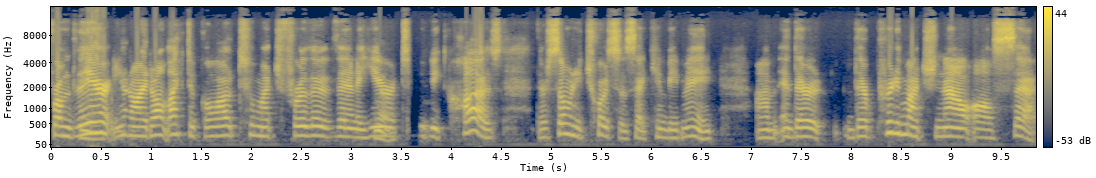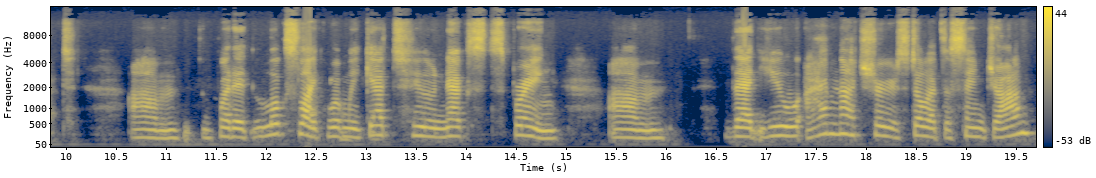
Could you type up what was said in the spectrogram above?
from there you know i don't like to go out too much further than a year Yeah. or two because there's so many choices that can be made. Um, and they're they're pretty much now all set. Um, but it looks like when we get to next spring um, that you i'm not sure you're still at the same job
